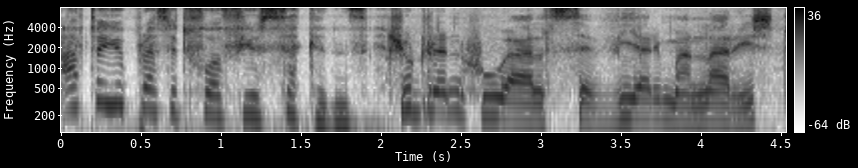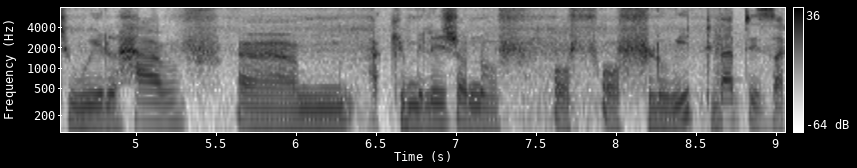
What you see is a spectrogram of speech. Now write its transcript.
after you press it for a few seconds. Children who are severely malnourished will have um, accumulation of, of, of, fluid. That is a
